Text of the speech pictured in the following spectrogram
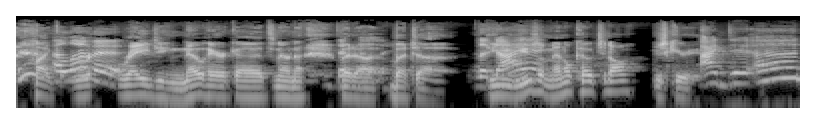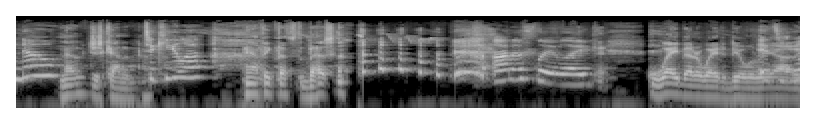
like I love it. raging, no haircuts, no, no. But uh, but uh, The do you diet. use a mental coach at all? Just curious. I did. Uh, no no, just kind of. tequila. Yeah, I think that's the best. honestly like way better way to deal with It's reality. It's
